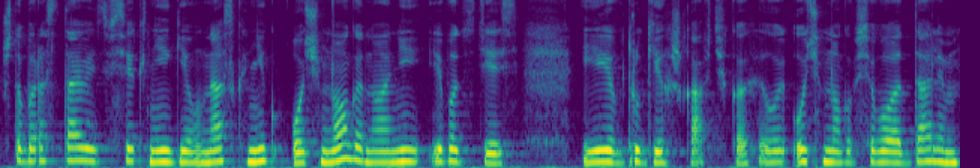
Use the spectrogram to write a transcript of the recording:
чтобы расставить все книги. У нас книг очень много, но они и вот здесь, и в других шкафчиках. И очень много всего отдали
